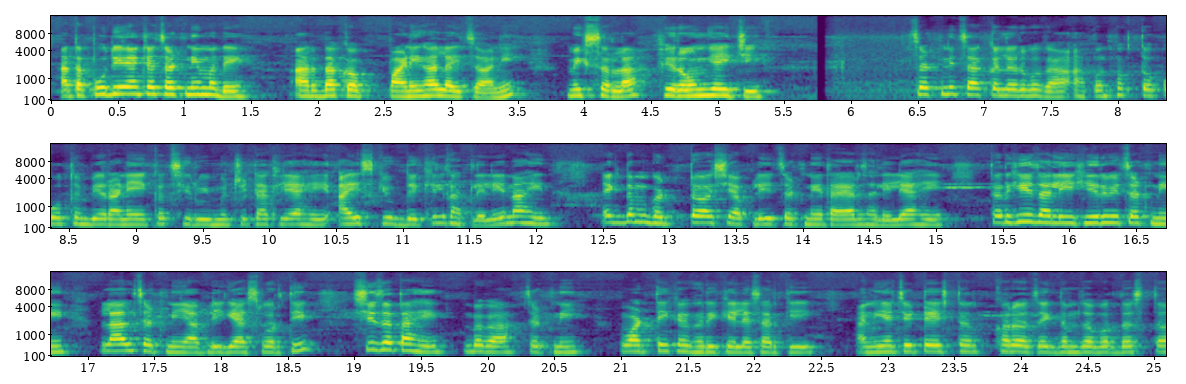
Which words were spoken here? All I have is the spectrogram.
आता पुदिन्याच्या चटणीमध्ये अर्धा कप पाणी घालायचं आणि मिक्सरला फिरवून घ्यायची. चटणीचा कलर बघा. आपण फक्त कोथिंबीर आणि एकच हिरवी मिरची टाकली आहे. आईस क्यूब देखील घातलेले नाहीत. एकदम घट्ट अशी आपली चटणी तयार झालेली आहे. तर ही झाली हिरवी चटणी लाल चटणी आपली गॅसवरती शिजत आहे. बघा चटणी वाटते का घरी केल्यासारखी? आणि याची टेस्ट तर खरंच एकदम जबरदस्त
